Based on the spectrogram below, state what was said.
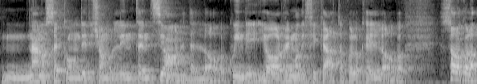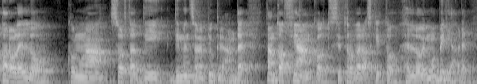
nanosecondi diciamo l'intenzione del logo. Quindi io ho rimodificato quello che è il logo solo con la parola hello con una sorta di dimensione più grande. Tanto a fianco si troverà scritto hello immobiliare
